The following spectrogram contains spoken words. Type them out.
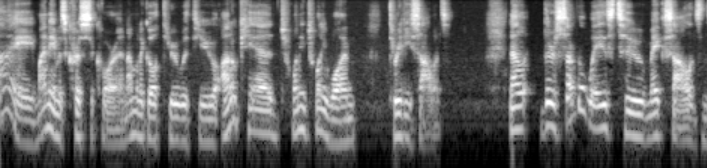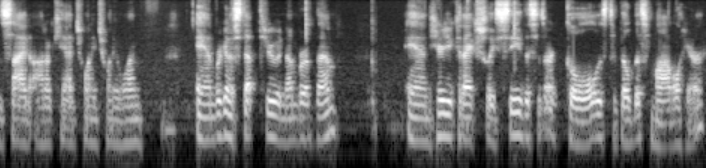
Hi, my name is Chris Sikora and I'm going to go through with you AutoCAD 2021 3D Solids. Now there's several ways to make solids inside AutoCAD 2021 and we're going to step through a number of them. And here you can actually see this is our goal is to build this model here.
